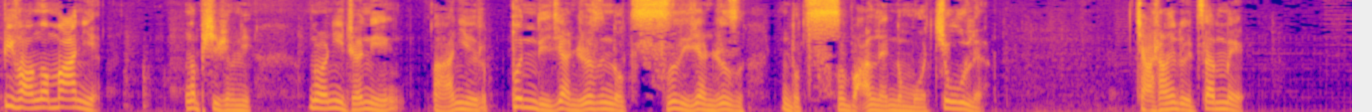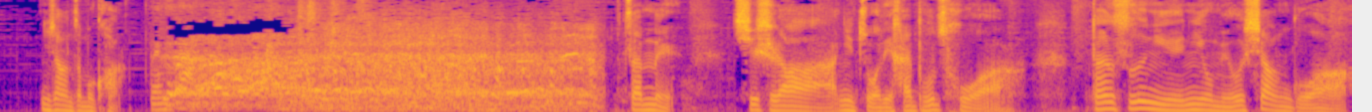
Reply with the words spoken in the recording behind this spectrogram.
比方我骂你，我批评你，我说你真的啊，你笨的简直是，你都迟的简直是，你都迟完了，你都没救了。加上一堆赞美，你想怎么夸？赞美，其实啊，你做的还不错，但是呢，你有没有想过，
